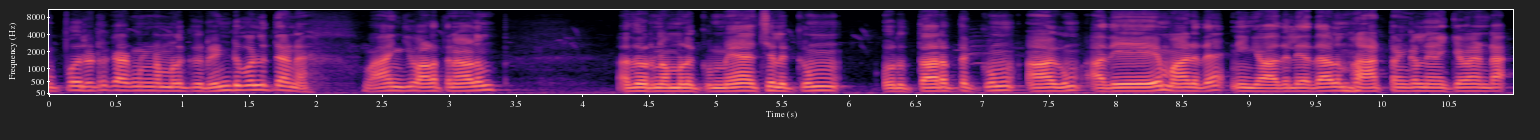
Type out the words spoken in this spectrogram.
முப்பது லிட்டர் கறக்கணும் நம்மளுக்கு ரெண்டு பல்லு தானே. வாங்கி வளர்த்தினாலும் அது ஒரு நம்மளுக்கு மேய்ச்சலுக்கும் ஒரு தரத்துக்கும் ஆகும். அதே மாடு தான் நீங்கள் அதில் ஏதாவது மாற்றங்கள் நினைக்க வேண்டாம்.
